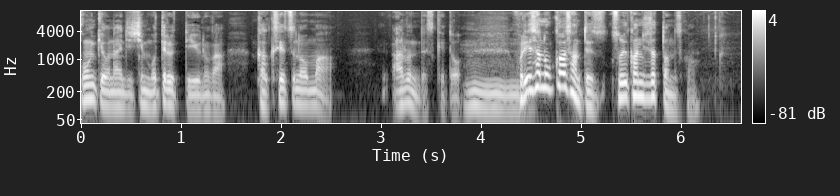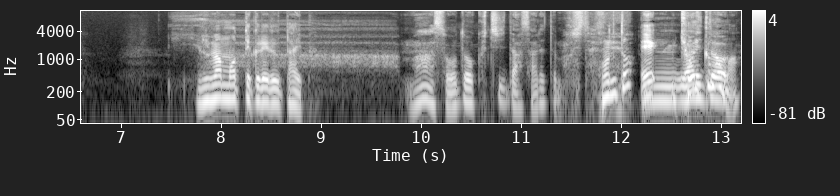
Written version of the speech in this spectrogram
根拠ない自信持てるっていうのが学説のまああるんですけど、うんうんうん。堀江さんのお母さんってそういう感じだったんですか？見守ってくれるタイプまあ相当口出されてましたね。本当？えうん教育ママ？割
